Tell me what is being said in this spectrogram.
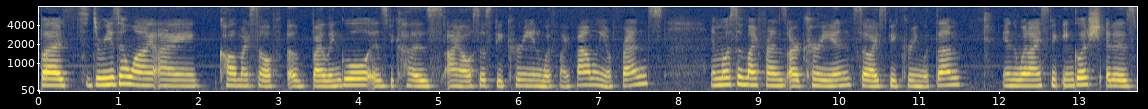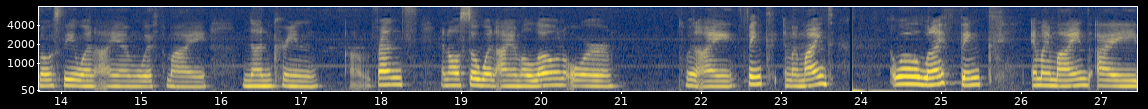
But the reason why I call myself a bilingual is because I also speak Korean with my family and friends. And most of my friends are Korean, so I speak Korean with them. And when I speak English, it is mostly when I am with my non Korean um, friends, and also when I am alone or when I think in my mind. Well, when I think in my mind, I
